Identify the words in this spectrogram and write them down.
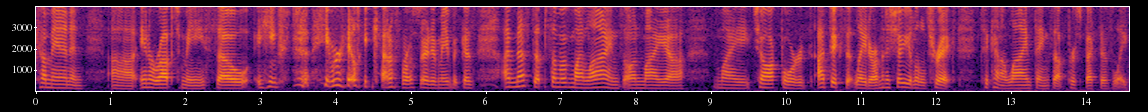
come in and uh, interrupt me. So he he really kind of frustrated me because I messed up some of my lines on my uh, my chalkboards. I fix it later. I'm going to show you a little trick to kind of line things up perspectively.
